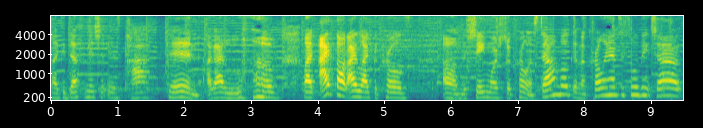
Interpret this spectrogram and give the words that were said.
Like, the definition is popping. Like, I love, like, I thought I liked the curls, um, the Shea Moisture Curl and Style Milk and the Curl Enhancing Smoothie. Child,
